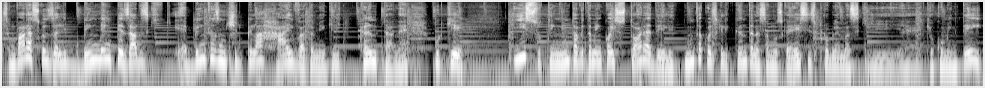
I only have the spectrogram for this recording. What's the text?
são várias coisas ali bem, bem pesadas que é bem transmitido pela raiva também que ele canta, né? Porque isso tem muito a ver também com a história dele. Muita coisa que ele canta nessa música, esses problemas que, é, que eu comentei,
